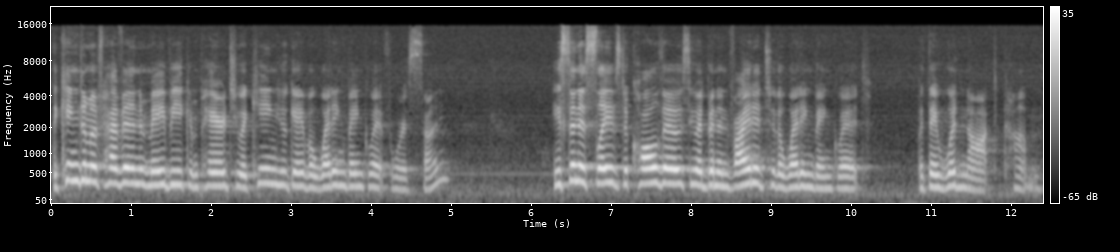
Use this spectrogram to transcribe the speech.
The kingdom of heaven may be compared to a king who gave a wedding banquet for his son. He sent his slaves to call those who had been invited to the wedding banquet, but they would not come.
